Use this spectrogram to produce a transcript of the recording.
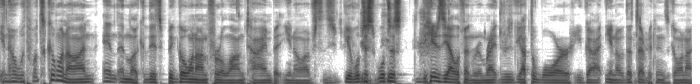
You know with what's going on. And and look it's been going on for a long time but you know I've, we'll just we'll just here's the elephant room right? You got the war you got you know that's everything's going on.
